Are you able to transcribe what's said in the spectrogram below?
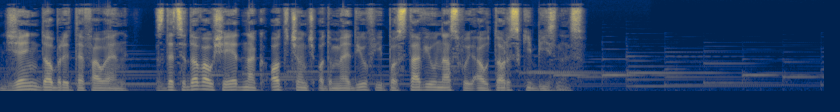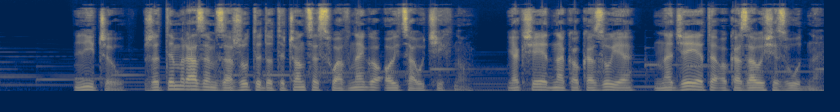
Dzień Dobry TVN, zdecydował się jednak odciąć od mediów i postawił na swój autorski biznes. Liczył, że tym razem zarzuty dotyczące sławnego ojca ucichną. Jak się jednak okazuje, nadzieje te okazały się złudne.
